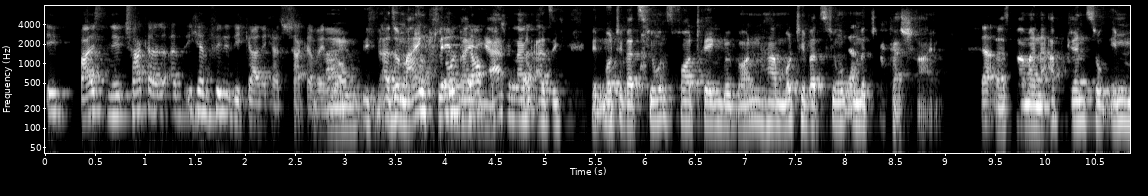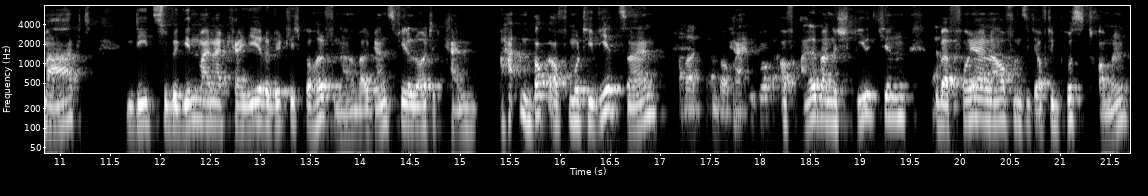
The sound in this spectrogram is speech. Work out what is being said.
ich weiß, nee, Chaka, ich empfinde dich gar nicht als Chaka. Wenn Nein, ich, also mein Claim war jahrelang, als ich mit Motivationsvorträgen begonnen habe, Motivation ja. ohne Chaka schreien. Ja. Das war meine Abgrenzung im Markt, die zu Beginn meiner Karriere wirklich geholfen haben, weil ganz viele Leute keinen hatten Bock auf motiviert sein, aber keinen Bock, keinen Bock auf alberne Spielchen, ja. über Feuer laufen und sich auf die Brust trommeln.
